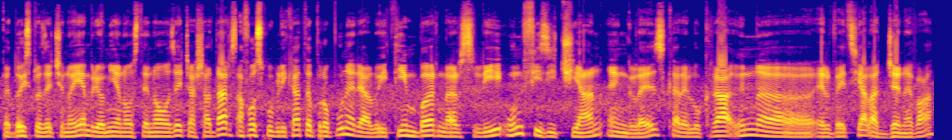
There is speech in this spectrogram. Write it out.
Pe 12 noiembrie 1990, așadar, a fost publicată propunerea lui Tim Berners-Lee, un fizician englez care lucra în uh, Elveția, la Geneva,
